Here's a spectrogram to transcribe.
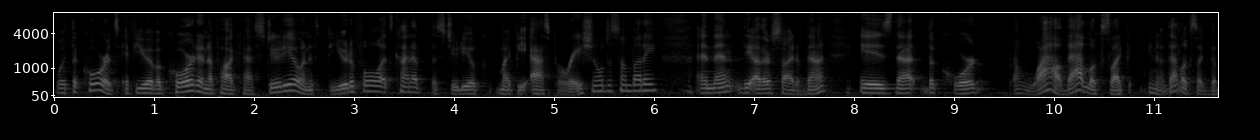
with the cords. If you have a cord in a podcast studio and it's beautiful, it's kind of the studio might be aspirational to somebody. And then the other side of that is that the cord oh, wow, that looks like, you know, that looks like the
